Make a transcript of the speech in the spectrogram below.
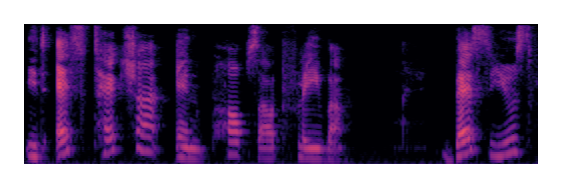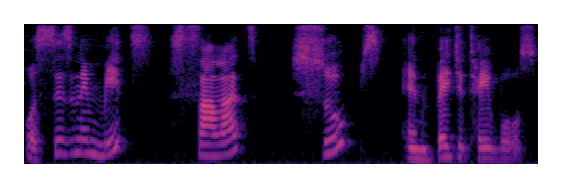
It adds texture and pops out flavor. Best used for seasoning meats, salads, soups, and vegetables.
